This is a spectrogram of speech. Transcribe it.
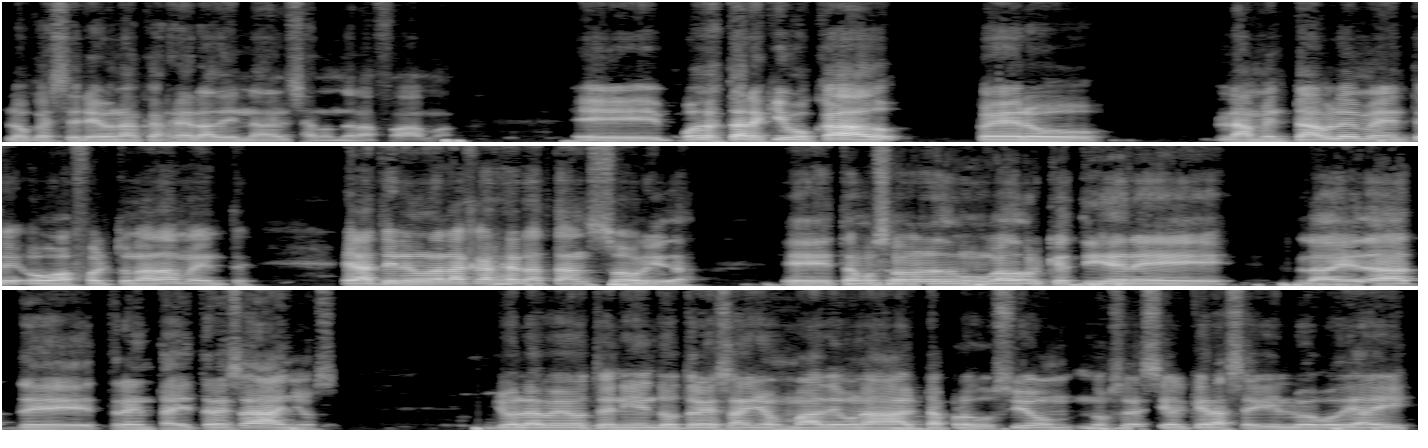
lo que sería una carrera digna del Salón de la Fama. Eh, puedo estar equivocado, pero lamentablemente o afortunadamente, él ha tenido una carrera tan sólida eh, estamos hablando de un jugador que tiene la edad de 33 años. Yo le veo teniendo tres años más de una alta producción. No sé si él quiera seguir luego de ahí.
